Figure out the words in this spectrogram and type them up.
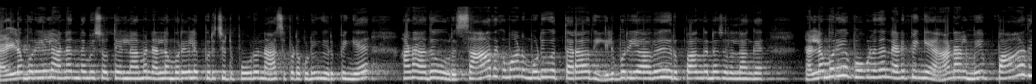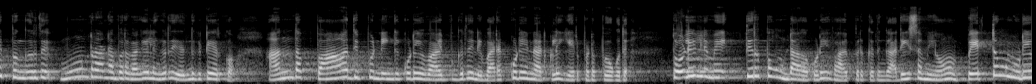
நல்ல முறையில் அண்ணன் தம்பி சொத்து எல்லாமே நல்ல முறையில் பிரிச்சுட்டு போகணும்னு ஆசைப்படக்கூடியவங்க இருப்பீங்க. ஆனால் அது ஒரு சாதகமான முடிவு தராது. இழுபறியாகவே இருப்பாங்கன்னு சொல்லலாங்க. நல்ல முறையாக போகணும் தான் நினைப்பீங்க. ஆனாலுமே பாதிப்புங்கிறது மூன்றாம் நபர் வகையிலங்கிறது இருந்துக்கிட்டே இருக்கும். அந்த பாதிப்பு நீங்கள் கூடிய வாய்ப்புங்கிறது இனி வரக்கூடிய நாட்களில் ஏற்பட போகுது. தொழிலுமே திருப்பம் உண்டாகக்கூடிய வாய்ப்பு இருக்குதுங்க. அதே சமயம் பெற்றவங்களுடைய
